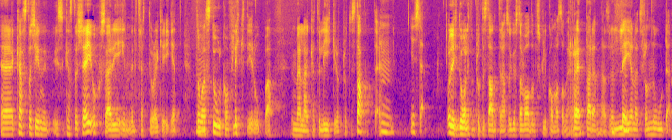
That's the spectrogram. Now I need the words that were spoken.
Eh, kastar, sig in, kastar sig och Sverige in i det 30-åriga kriget. Som Mm. var en stor konflikt i Europa mellan katoliker och protestanter. Mm. Just det. Och det gick dåligt för protestanterna så Gustav Adolf skulle komma som räddaren, alltså Mhm. lejonet från Norden.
